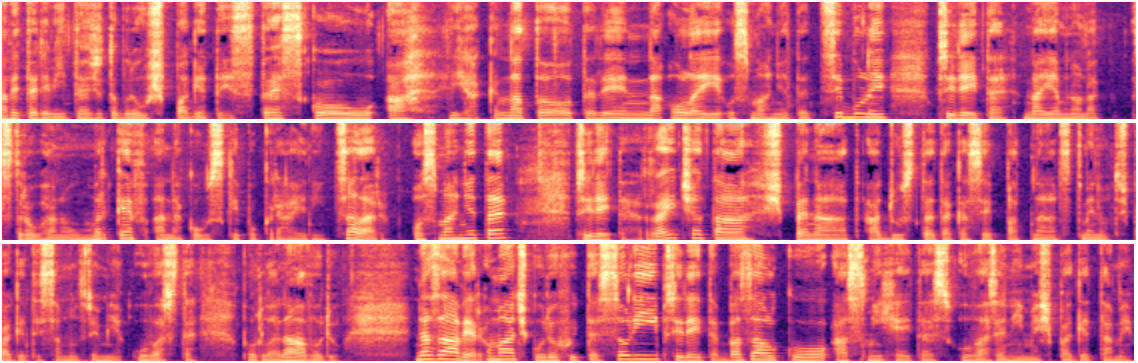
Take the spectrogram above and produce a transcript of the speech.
A vy tedy víte, že to budou špagety s treskou a jak na to, tedy na oleji osmahněte cibuli, přidejte najemno na strouhanou mrkev a na kousky pokrájený celer. Osmahněte, přidejte rajčata, špenát a duste tak asi 15 minut. Špagety samozřejmě uvařte podle návodu. Na závěr omáčku dochuťte solí, přidejte bazalku a smíchejte s uvařenými špagetami.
